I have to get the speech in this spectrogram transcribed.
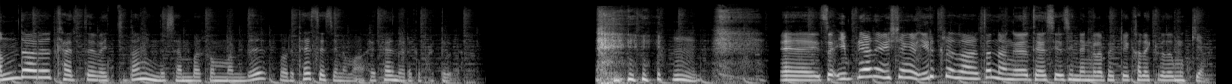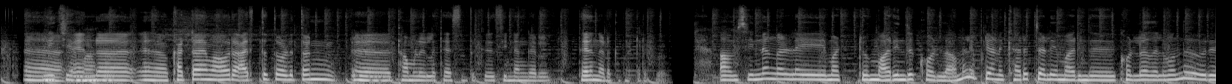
அந்த ஒரு கருத்தை வச்சு தான் இந்த செம்பகம் வந்து ஒரு தேசிய சின்னமாக தேர்ந்தெடுக்கப்பட்டது. ஸோ இப்படியான விஷயங்கள் இருக்கிறதால தான் நாங்கள் தேசிய சின்னங்களை பற்றி கதைக்கிறது முக்கியம். என்ற கட்டாயமாக ஒரு அர்த்தத்தோடு தான் அஹ், தமிழீழ தேசத்துக்கு சின்னங்கள் தேர்ந்தெடுக்கப்பட்டிருக்கிறது ஆம், சின்னங்களை மட்டும் அறிந்து கொள்ளாமல் இப்படியான கருத்தலையும் அறிந்து கொள்ளுதல் வந்து ஒரு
